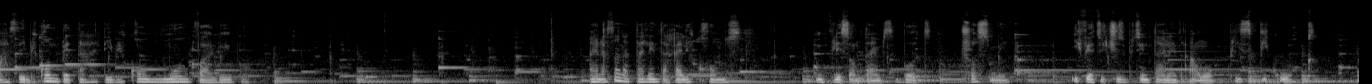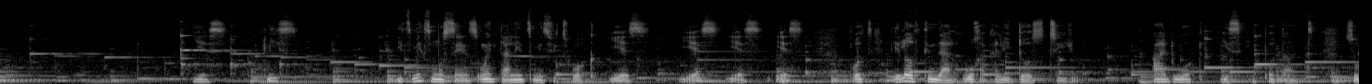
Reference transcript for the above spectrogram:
as they become better, they become more valuable. I understand that talent actually comes in play sometimes, but trust me, if you have to choose between talent and work, please pick work. Yes, please. It makes more sense when talent meets with work. Yes, yes, yes, yes. But a lot of things that work actually does to you. Hard work is important. So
